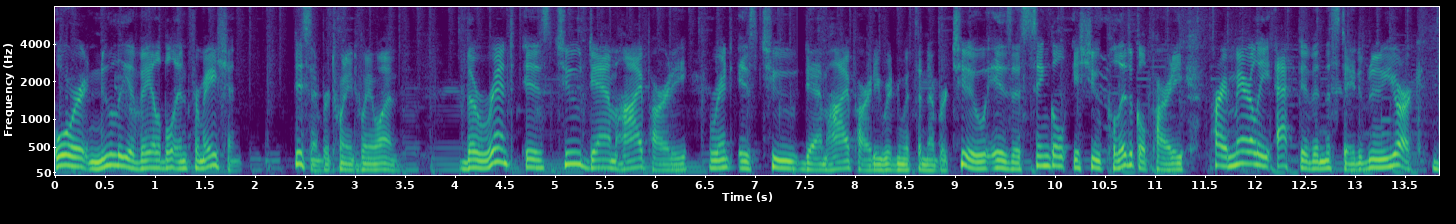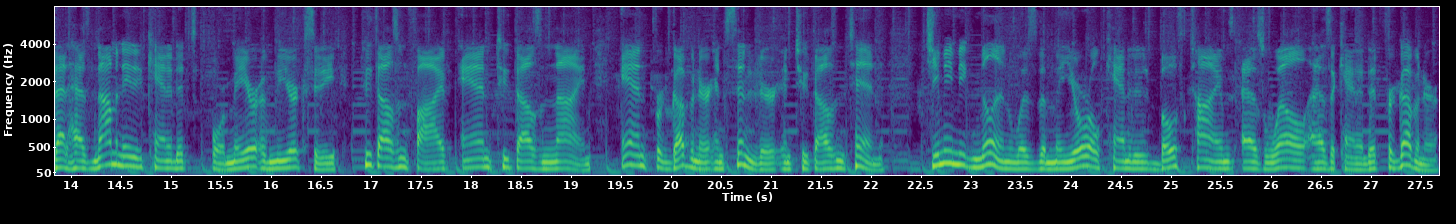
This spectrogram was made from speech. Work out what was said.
or newly available information. December 2021. The Rent is Too Damn High Party, Rent is Too Damn High Party, written with the number two, is a single issue political party primarily active in the state of New York that has nominated candidates for mayor of New York City 2005 and 2009, and for governor and senator in 2010. Jimmy McMillan was the mayoral candidate both times, as well as a candidate for governor.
